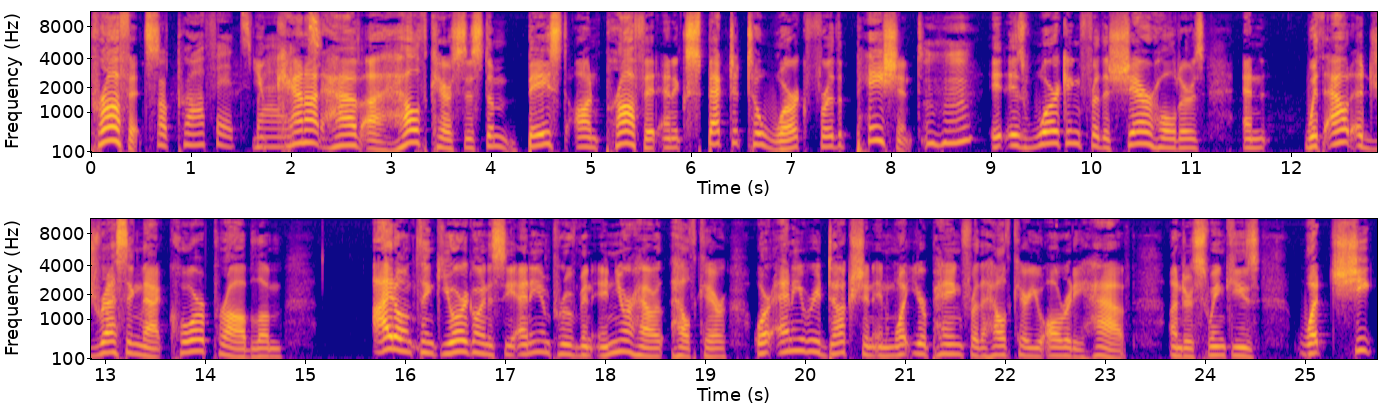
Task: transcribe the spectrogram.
profits. For profits, You right. cannot have a healthcare system based on profit and expect it to work for the patient. Mm-hmm. is working for the shareholders, and without addressing that core problem, I don't think you're going to see any improvement in your health care or any reduction in what you're paying for the health care you already have under Swinky's what she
